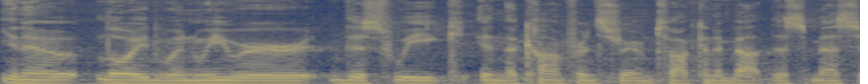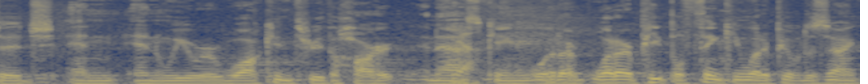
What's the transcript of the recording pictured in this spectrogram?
You know, Lloyd, when we were this week in the conference room talking about this message and, and we were walking through the heart and asking, yeah. what, are, what are people thinking? What are people desiring?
